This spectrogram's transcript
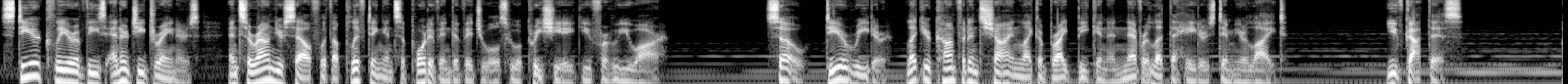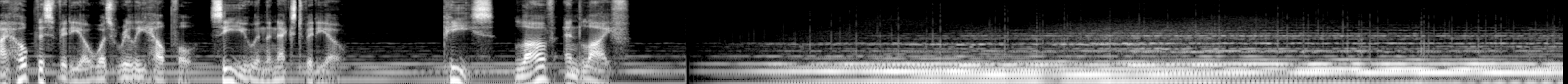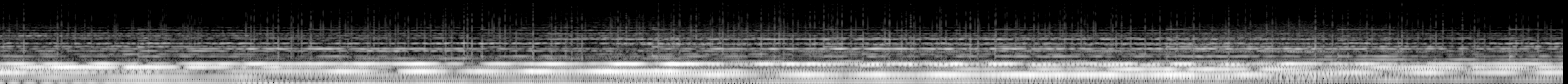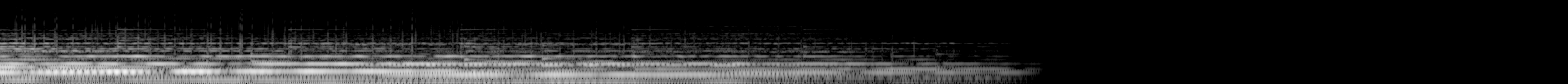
Steer clear of these energy drainers and surround yourself with uplifting and supportive individuals who appreciate you for who you are. So, dear reader, let your confidence shine like a bright beacon and never let the haters dim your light. You've got this. I hope this video was really helpful. See you in the next video. Peace, love, and life.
